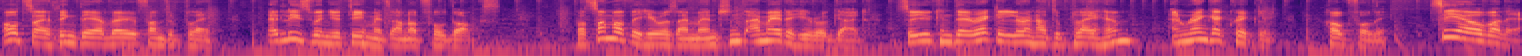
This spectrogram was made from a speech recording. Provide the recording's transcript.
Also I think they are very fun to play, at least when your teammates are not full dogs. For some of the heroes I mentioned I made a hero guide, so you can directly learn how to play him and rank up quickly, hopefully. See you over there!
